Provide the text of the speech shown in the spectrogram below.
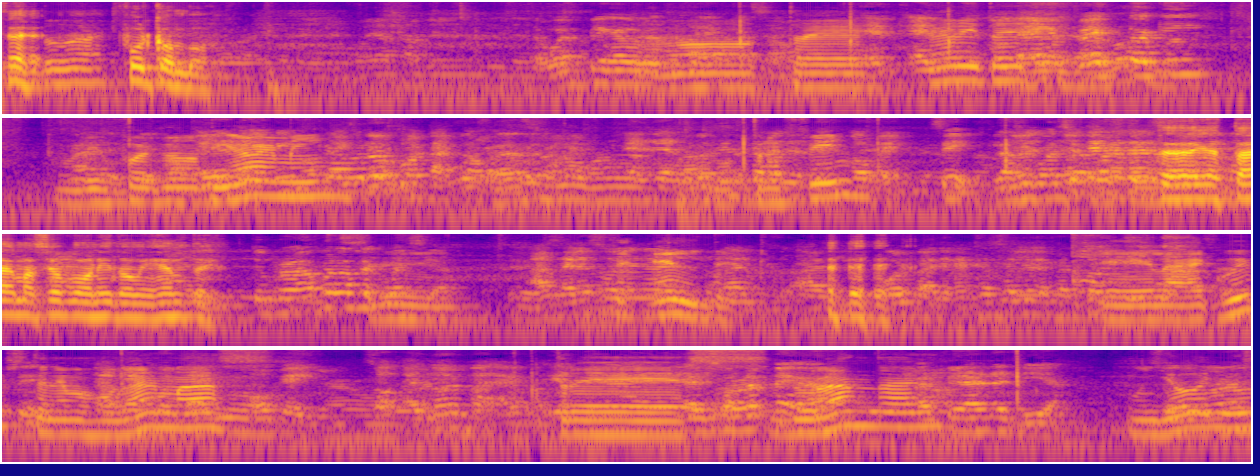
sin duda. Full combo. Tenemos tres. Heritage, un Reinforcement of the Army, tres Fin, Este deck está demasiado bonito, mi gente. este el deck. Eh, las equips tenemos un armas, tres Durandal, un Yoyos,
